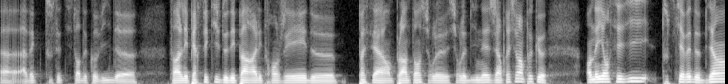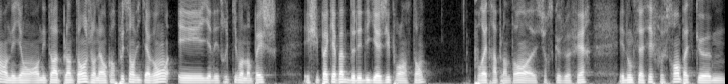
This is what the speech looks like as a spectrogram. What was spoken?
euh, avec toute cette histoire de Covid. euh, Enfin, les perspectives de départ à l'étranger, de passer en plein temps sur le, sur le business. J'ai l'impression un peu que en ayant saisi tout ce qu'il y avait de bien, en, ayant, en étant à plein temps, j'en ai encore plus envie qu'avant et il y a des trucs qui m'en empêchent et je suis pas capable de les dégager pour l'instant pour être à plein temps euh, sur ce que je veux faire. Et donc c'est assez frustrant parce que hum,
